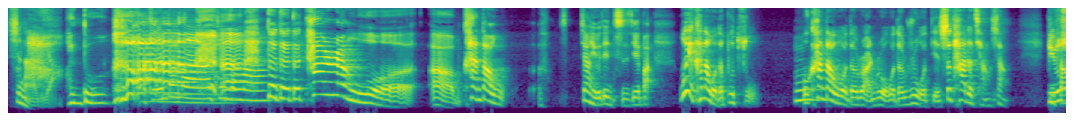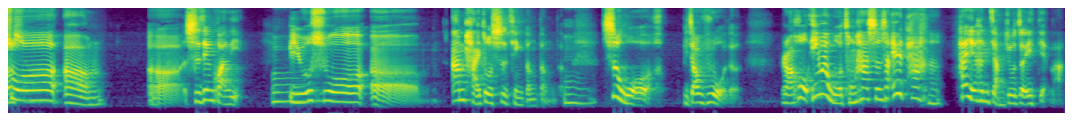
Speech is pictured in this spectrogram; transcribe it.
是哪里啊？很多，真的吗？真的吗？对对对，他让我呃看到，呃这样有点直接吧。我也看到我的不足，嗯我看到我的软弱，我的弱点是他的强项，比如说，嗯呃时间管理，嗯比如说呃安排做事情等等的，嗯是我比较弱的。然后因为我从他身上，因为他很他也很讲究这一点啦。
